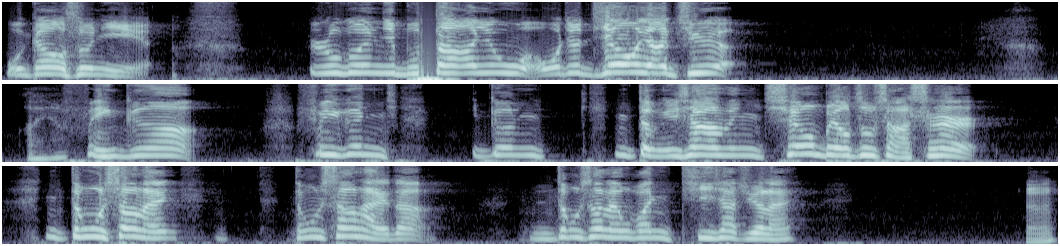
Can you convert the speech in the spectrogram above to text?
我告诉你，如果你不答应我，我就跳下去。”哎呀，飞哥，飞哥，你你等你你等一下子，你千万不要做傻事儿。你等我上来，等我上来的，你等我上来，我把你踢下去来。嗯。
